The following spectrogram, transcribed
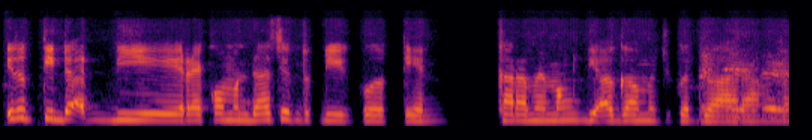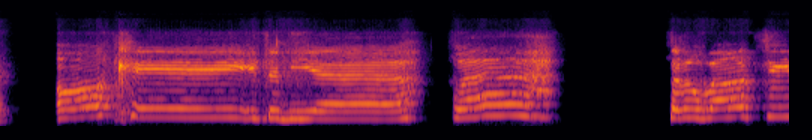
itu tidak direkomendasi untuk diikutin karena memang di agama juga dilarang. Oke, okay, itu dia. Wah, seru banget sih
